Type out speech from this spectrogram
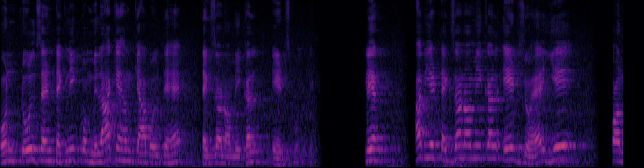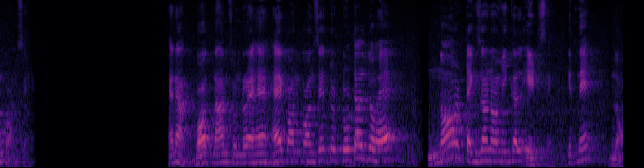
उन टूल्स एंड टेक्निक को मिला के हम क्या बोलते हैं? टेक्सोनॉमिकल एड्स बोलते हैं। क्लियर अब ये टेक्सोनॉमिकल एड्स जो है, ये कौन कौन से हैं? है ना? बहुत नाम सुन रहे हैं। है कौन कौन से? तो टोटल जो है, नौ टेक्सोनॉमिकल एड्स है। कितने? नौ।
